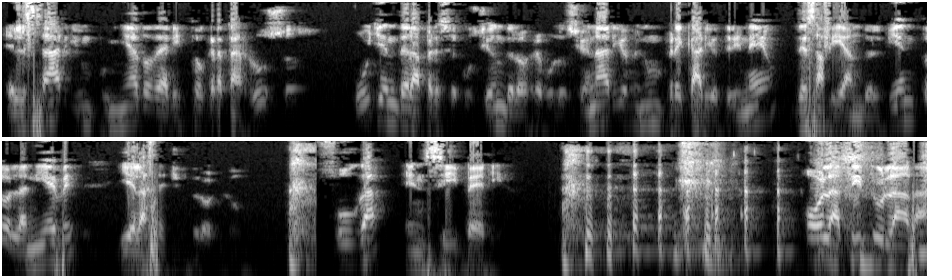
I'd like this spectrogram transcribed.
El zar y un puñado de aristócratas rusos huyen de la persecución de los revolucionarios en un precario trineo, desafiando el viento, la nieve y el acecho de los lobos. Fuga en Siberia. O la titulada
